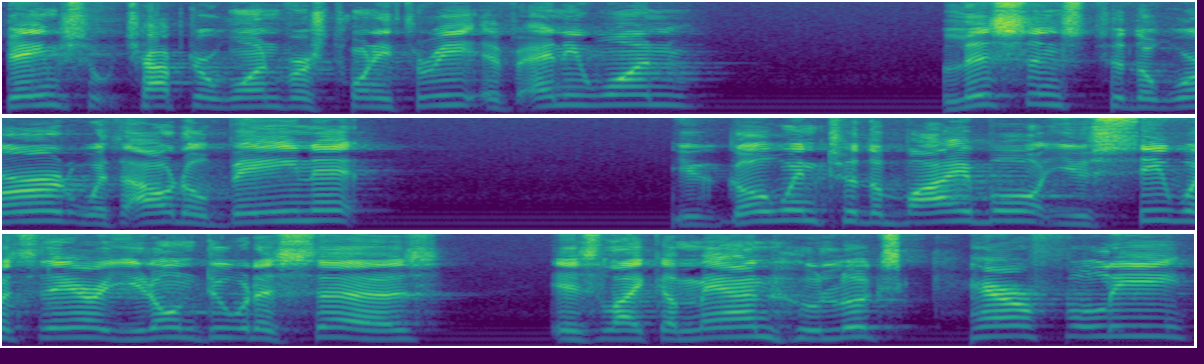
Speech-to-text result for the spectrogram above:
James chapter 1 verse 23, if anyone listens to the word without obeying it, you go into the Bible, you see what's there, you don't do what it says, is like a man who looks carefully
